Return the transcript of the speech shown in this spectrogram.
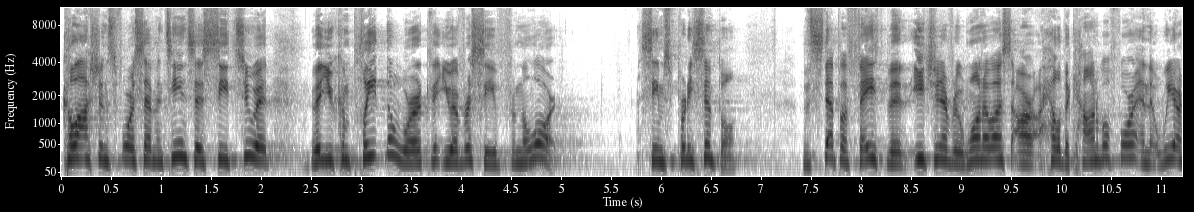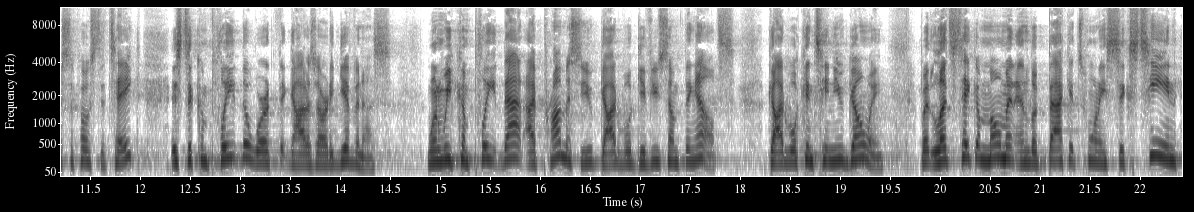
Colossians 4:17 says, "See to it that you complete the work that you have received from the Lord." Seems pretty simple. The step of faith that each and every one of us are held accountable for and that we are supposed to take is to complete the work that God has already given us. When we complete that, I promise you, God will give you something else. God will continue going. But let's take a moment and look back at 2016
